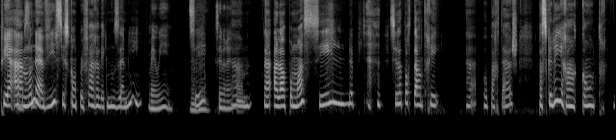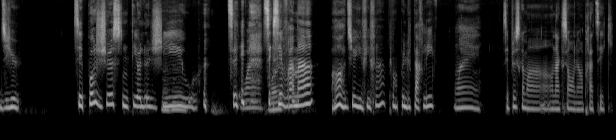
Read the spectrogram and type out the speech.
Puis, à, mon avis, c'est ce qu'on peut faire avec nos amis. Ben oui. Mhm. c'est vrai. Euh, alors, pour moi, c'est le, c'est la porte d'entrée euh, au partage parce que là, ils rencontrent Dieu. C'est pas juste une théologie Mhm. ou. Ouais, c'est, Ouais. c'est vraiment, oh, Dieu est vivant, puis on peut lui parler. ouais. C'est plus comme en, en action, là, en pratique.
